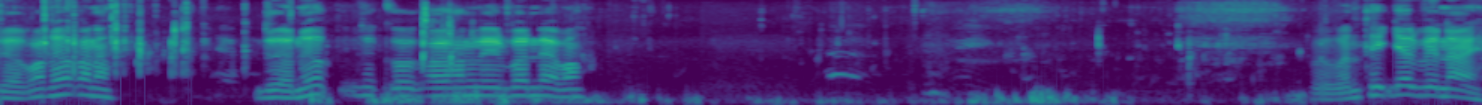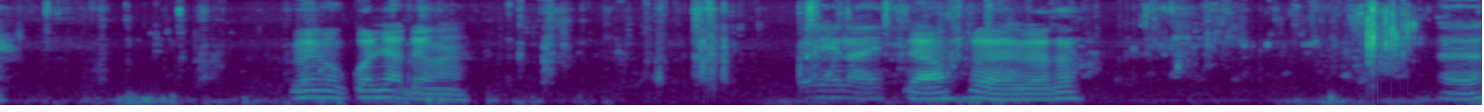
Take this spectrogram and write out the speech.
Rửa qua nước nào. Rửa nước coi ăn lên vân đẹp không? Tôi vẫn thích nhất viên này. Viên của quân nhặt được à? Cái này này. Không? Rửa rửa thôi Ờ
